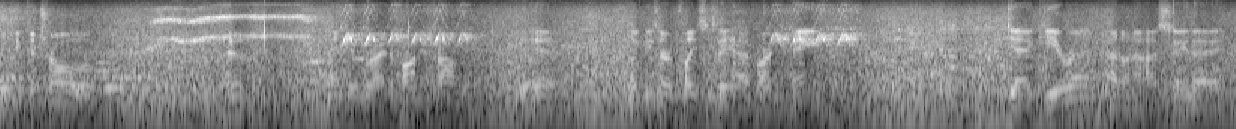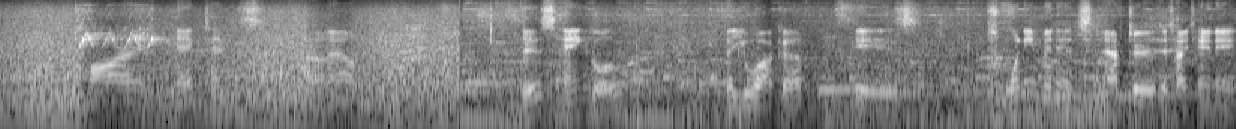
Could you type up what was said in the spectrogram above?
we can control moon and get right up on it probably. Yeah. Look, these are places they have already named. Dagira, I don't know how to say that. Mar Nectans, I don't know. This angle that you walk up is 20 minutes after the Titanic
